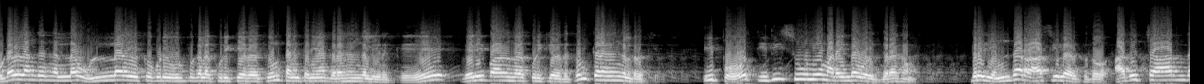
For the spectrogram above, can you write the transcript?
உடல் அங்கங்கள்ல உள்ள இருக்கக்கூடிய உறுப்புகளை குறிக்கிறதுக்கும் தனித்தனியா கிரகங்கள் இருக்கு வெளிப்பாகங்களை குறிக்கிறதுக்கும் கிரகங்கள் இருக்கு. இப்போ திதிசூன்யம் அடைந்த ஒரு கிரகம் இதுல எந்த ராசியில இருக்குதோ அது சார்ந்த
